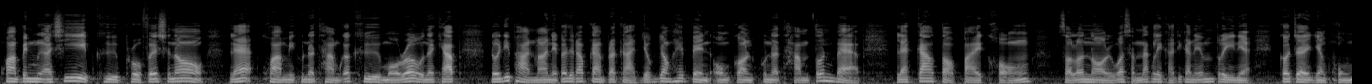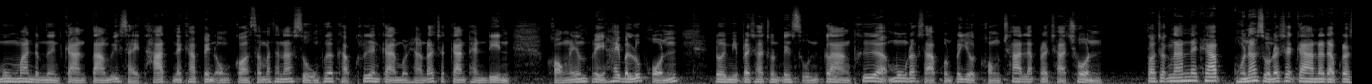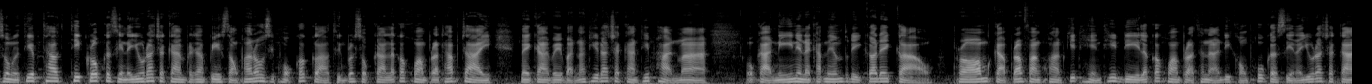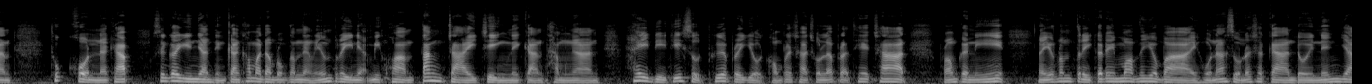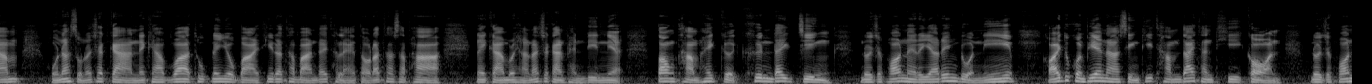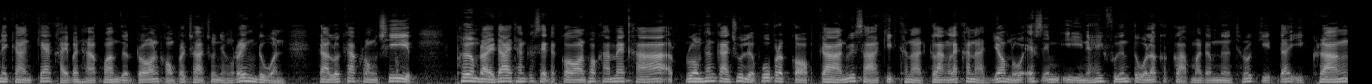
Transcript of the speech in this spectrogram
ความเป็นมืออาชีพคือ Professional และความมีคุณธรรมก็คือ Moral นะครับ โดยที่ผ่านมาเนี่ยก็ได้รับการประกาศยกย่องให้เป็นองค์กรคุณธรรมต้นแบบ และก้าวต่อไปของสรนหรือว่าสำนักเลขาธิการนายกรัฐมนตรีเนี่ยก็จะยังคงมุ่งมั่นดำเนินการตามวิสัยทัศน์นะครับเป็นองค์กรสมรรถนะสูง เพื่อขับเคลื่อนการบริหารราชการแผ่นดิน ของนายกรัฐมนตรีให้บรรลุผล โดยมีประชาชนเป็นศูนย์กลาง เพื่อมุ่งรักษาผลประโยชน์ของชาติและประชาชน ต่อจากนั้นนะครับหัวหน้าส่วนราชการระดับกระทรวงหรือเทียบเท่าที่ครบเกษียณอายุราชการประจำปี2566 ก็กล่าวถึงประสบการณ์และก็ความประทับใจในการปฏิบัติหน้าที่ราชการที่ผ่านมา โอกาสนี้เนี่ยนะครับนายรัฐมนตรีก็ได้กล่าว พร้อมกับรับฟังความคิดเห็นที่ดี และก็ความปรารถนาดีของผู้เกษียณอายุราชการทุกคนนะครับซึ่งก็ยืนยันถึงการเข้ามาดำรงตำแหน่งนายรัฐมนตรีเนี่ยมีความตั้งใจจริงในการทำงาน ให้ดีที่สุดเพื่อประโยชน์ของประชาชนและประเทศชาติ พร้อมกันนี้นายกรัฐมนตรีก็ได้มอบนโยบาย หัวหน้าส่วนราชการ โดยเน้นย้ำหัวหน้าส่วนราชการนะครับว่าทุกนโยบายที่รัฐบาลได้แถลงต่อรัฐสภา ในการบริหารราชการแผ่นดินเนี่ยต้องทำให้เกิดขึ้นได้จริง โดยเฉพาะในระยะเร่งด่วนนี้ ขอให้ทุกคนพิจารณาสิ่งที่ทำได้ทันทีก่อน โดยเฉพาะในการแก้ไขปัญหาความเดือดร้อนของประชาชนอย่างเร่งด่วน การลดค่าครองชีพ เพิ่มรายได้ทั้งเกษตรกรพ่อค้าแม่ค้า รวมทั้งการช่วยเหลือผู้ประกอบการวิสาหกิจขนาดกลางและขนาดย่อมหรือ SME เนี่ยให้ฟื้นตัวแล้วก็กลับมาดำเนินธุรกิจได้อีกครั้ง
